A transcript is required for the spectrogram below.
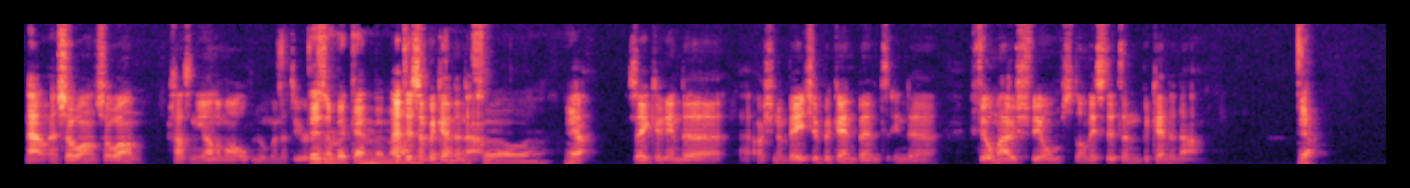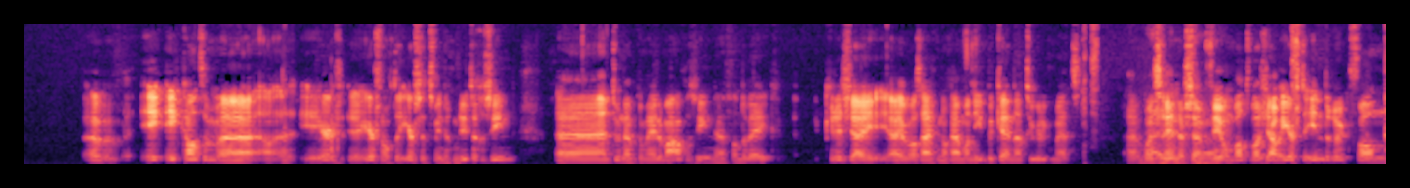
Nou, en zo aan, zo aan. Ik ga ze niet allemaal opnoemen natuurlijk. Het is een bekende naam. Het is een bekende naam. wel, ja. Zeker in de, als je een beetje bekend bent in de filmhuisfilms, dan is dit een bekende naam. Ja. Ik, ik had hem eerst, eerst nog de eerste 20 minuten gezien. Eh, en toen heb ik hem helemaal gezien eh, van de week. Chris, jij, jij was eigenlijk nog helemaal niet bekend natuurlijk met eh Wes Nee, Anderson ik, film. Wat was jouw eerste indruk van,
